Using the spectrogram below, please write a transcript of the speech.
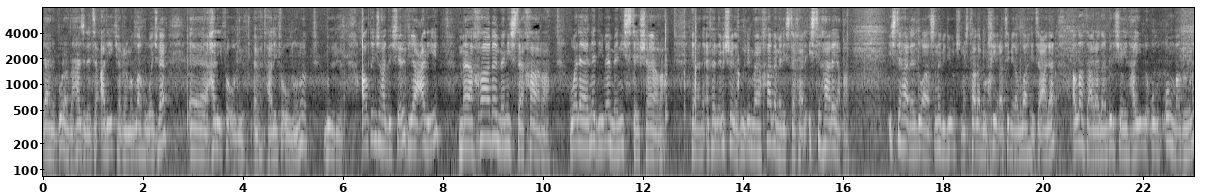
Yani burada Hazreti Ali kerramallahu vece e, halife oluyor. Evet halife olduğunu buyuruyor. Altıncı hadis-i şerif Ya Ali ma khabe men istehara ve la nedime men isteşara. Yani Efendimiz şöyle buyuruyor. Ma khabe men istehara. İstihare yapan. İstihare duasını biliyorsunuz. Talabul khirati min Allah Teala. Allah Teala'dan bir şeyin hayırlı olup olmadığını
